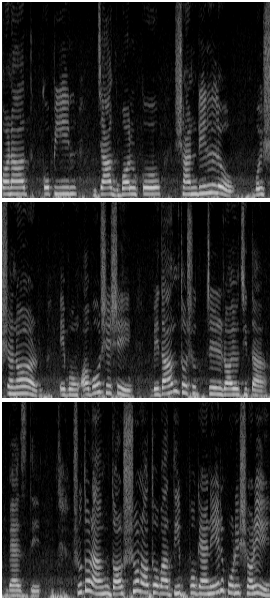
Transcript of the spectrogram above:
কনাদ কপিল যাজ্ঞবল্ক শাণ্ডিল্য বৈশ্বনর এবং অবশেষে বেদান্ত সূত্রের রয়চিতা ব্যাসদেব। সুতরাং দর্শন অথবা দিব্য জ্ঞানের পরিসরে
